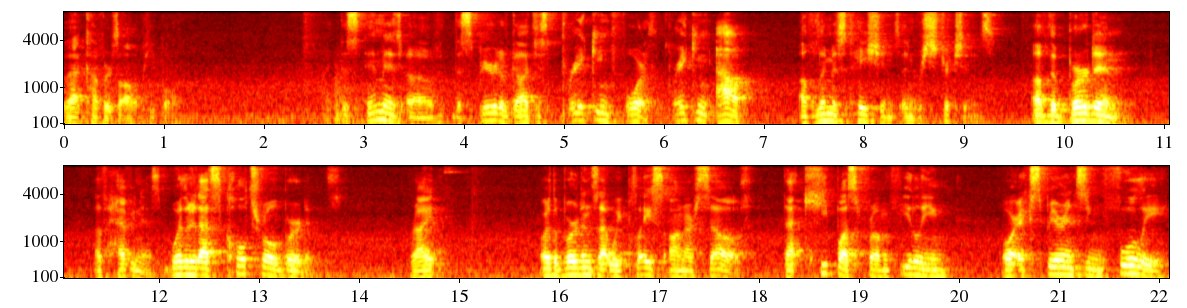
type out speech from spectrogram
that covers all people. This image of the Spirit of God just breaking forth, breaking out of limitations and restrictions, of the burden of heaviness, whether that's cultural burdens, right? Or the burdens that we place on ourselves that keep us from feeling or experiencing fully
